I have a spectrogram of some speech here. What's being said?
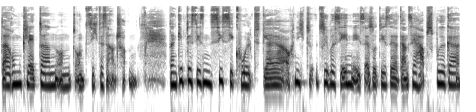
da rumklettern und, und sich das anschauen. Dann gibt es diesen Sissi-Kult, der ja auch nicht zu übersehen ist. Also dieser ganze Habsburger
